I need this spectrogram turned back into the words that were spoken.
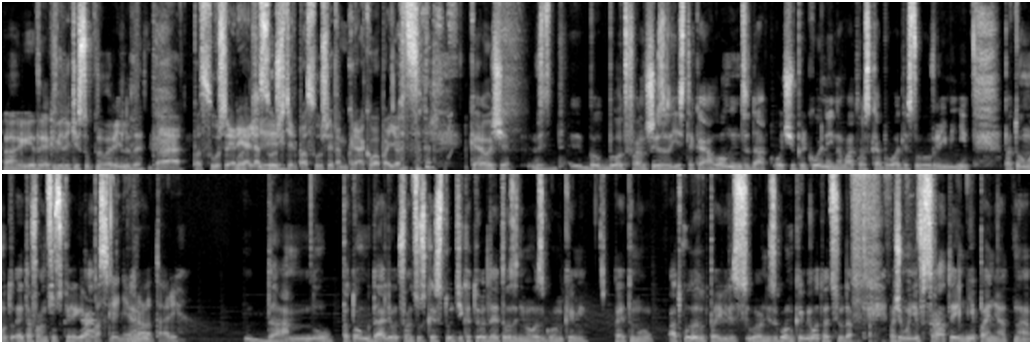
А, это как великий суп наварили, да? Да, послушай, реально, слушатель, послушай, там кряква поется. Короче, был, была вот франшиза, есть такая Alone in the Dark. Очень прикольная, инноваторская была для своего времени. Потом вот эта французская игра. Последняя Ну, игра Atari. Да, ну, потом дали вот французская студия, которая до этого занималась гонками. Поэтому откуда тут появились уровни с гонками? Вот отсюда. Почему они всратые, непонятно.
